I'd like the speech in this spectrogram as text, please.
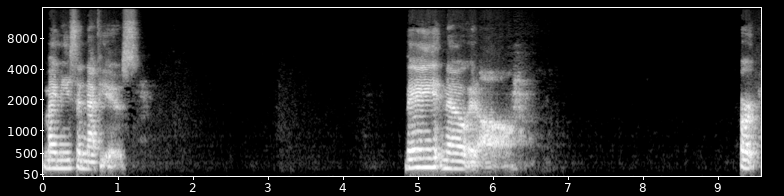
my niece and nephews. They know it all. Or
